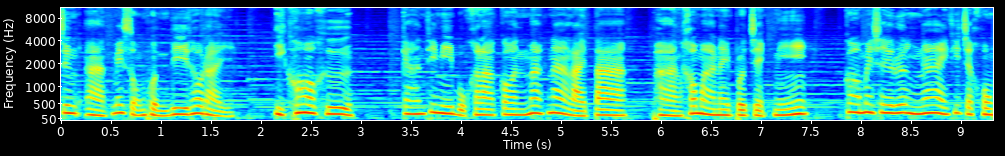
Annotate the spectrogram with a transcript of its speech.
จึงอาจไม่ส่งผลดีเท่าไหร่ อีกข้อคือ การที่มีบุคลากรมากหน้าหลายตา ผ่านเข้ามาในโปรเจกต์นี้ ก็ไม่ใช่เรื่องง่ายที่จะคง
